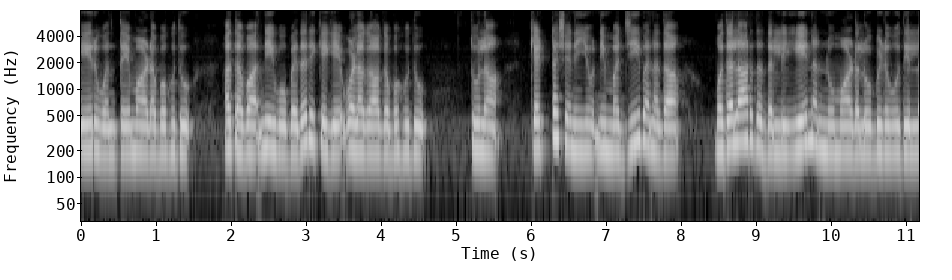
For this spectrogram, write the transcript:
ಏರುವಂತೆ ಮಾಡಬಹುದು ಅಥವಾ ನೀವು ಬೆದರಿಕೆಗೆ ಒಳಗಾಗಬಹುದು. ತುಲಾ, ಕೆಟ್ಟ ಶನಿಯು ನಿಮ್ಮ ಜೀವನದ ಮೊದಲಾರ್ಧದಲ್ಲಿ ಏನನ್ನು ಮಾಡಲು ಬಿಡುವುದಿಲ್ಲ.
